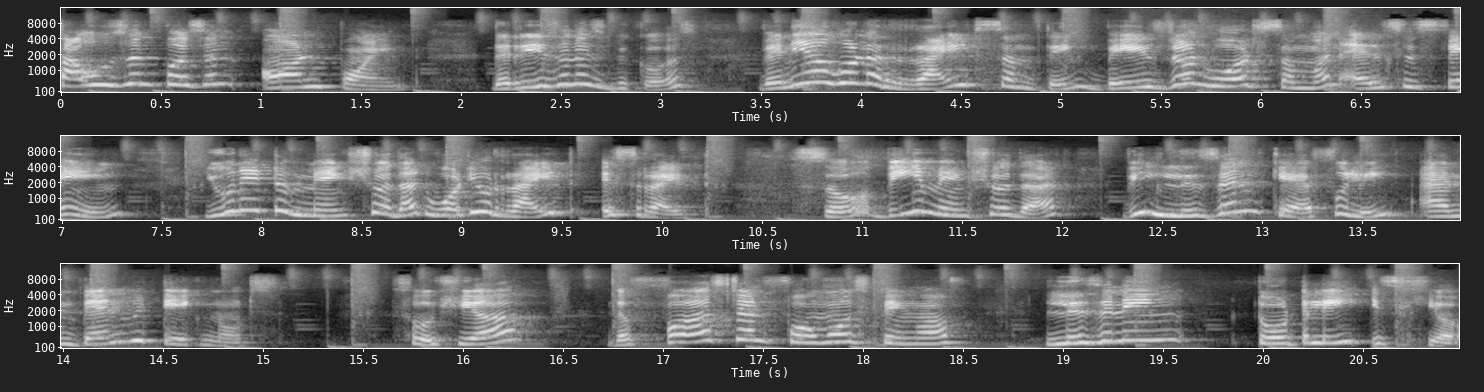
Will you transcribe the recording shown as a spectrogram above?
1000% on point. The reason is because when you're going to write something based on what someone else is saying, you need to make sure that what you write is right. So we make sure that we listen carefully and then we take notes. So here, the first and foremost thing of listening totally is here.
